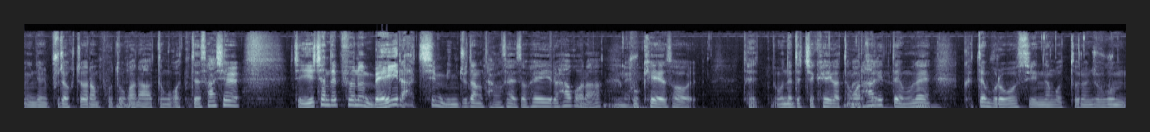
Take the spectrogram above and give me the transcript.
굉장히 부적절한 보도가 음. 나왔던 것 같은데 사실 이제 이해찬 대표는 매일 아침 민주당 당사에서 회의를 하거나 네. 국회에서 원내대책 회의 같은 걸 맞아요. 하기 때문에 음. 그때 물어볼 수 있는 것들은 조금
